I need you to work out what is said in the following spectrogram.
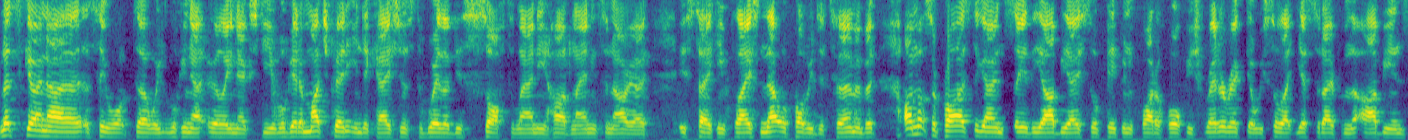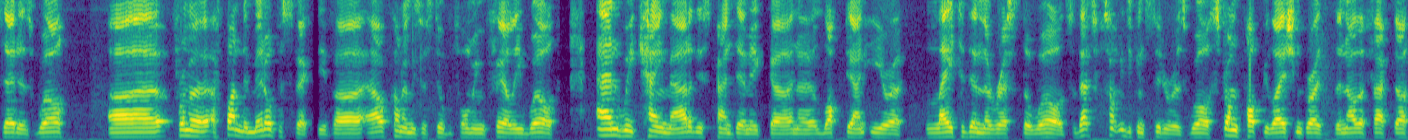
Let's go and uh, see what uh, we're looking at early next year. We'll get a much better indication as to whether this soft landing, hard landing scenario is taking place, and that will probably determine. But I'm not surprised to go and see the RBA still keeping quite a hawkish rhetoric. We saw that yesterday from the RBNZ as well. Uh, from a, a, fundamental perspective, uh, our economies are still performing fairly well. And we came out of this pandemic uh, in a lockdown era later than the rest of the world. So that's something to consider as well. Strong population growth is another factor.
